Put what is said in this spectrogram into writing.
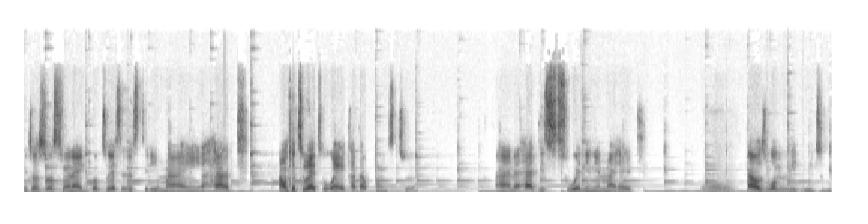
It was just when I got to SS3, my I had I wanted to write to WAEC at that point too. And I had this swelling in my head. Oh, That was what made me to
